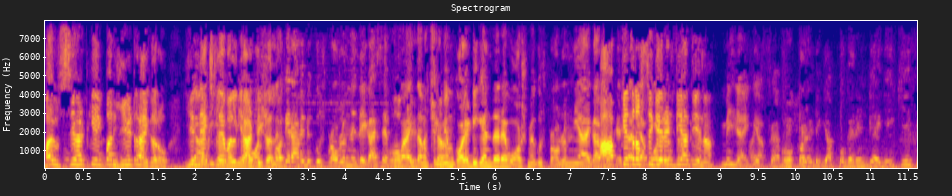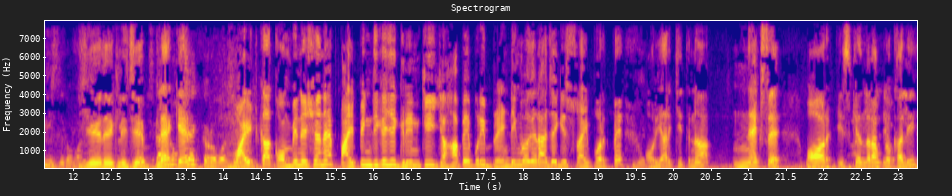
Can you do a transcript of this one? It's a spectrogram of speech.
भाई उससे हटके एक बार ये ट्राई करो। ये नेक्स्ट लेवल के आर्टिकल वगैरह में भी कुछ प्रॉब्लम नहीं देगा एकदम अच्छा। प्रीमियम क्वालिटी के अंदर है वॉश में कुछ प्रॉब्लम नहीं आएगा आपकी तरफ़ से गारंटी आती है ना? मिल जाएगी आपको। क्वालिटी की आपको गारंटी आएगी ये पीस देखो ये देख लीजिए ब्लैक एंड। व्हाइट का कॉम्बिनेशन है पाइपिंग दी गई है ग्रीन की यहाँ पे पूरी ब्रांडिंग वगैरह आ जाएगी स्ट्राइप वर्क पे। और यार कितना नेक्स्ट है। और इसके अंदर आप लोग खाली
